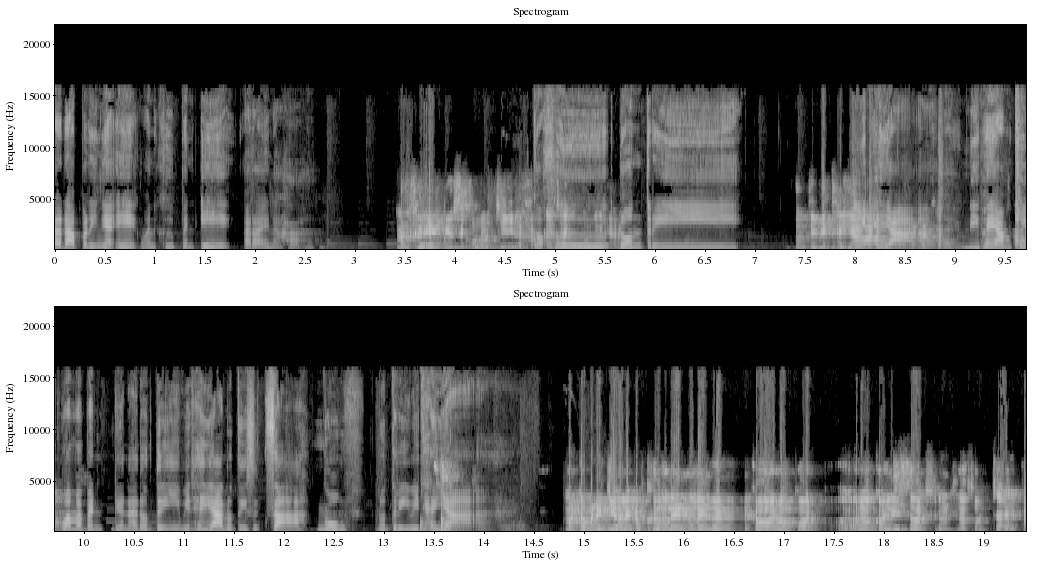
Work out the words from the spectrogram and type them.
ระดับปริญญาเอกมันคือเป็นเอกอะไรนะคะ มันคือเอกมิวสิคโลจีแหละครับก็คือดนตรีดนตรีวิทยาวิทยาใช่นี่พยายามคิดว่ามันเป็นเดี๋ยวนะดนตรีวิทยาดนตรีศึกษางงดนตรีวิทยามันก็ไม่ได้เกี่ยวอะไรกับเครื่องเล่นอะไรเลย ก็เราก็เราก็ research เรื่องที่เราสนใจไป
